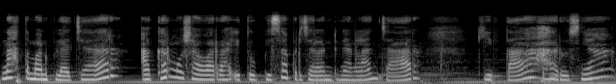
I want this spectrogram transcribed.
Nah, teman belajar, agar musyawarah itu bisa berjalan dengan lancar, kita harusnya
